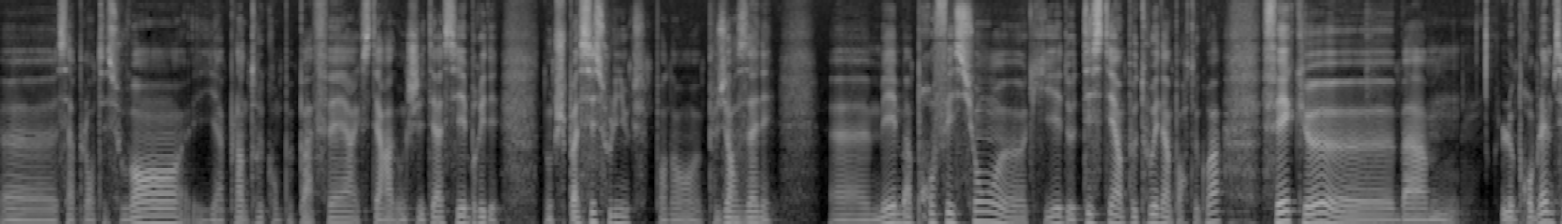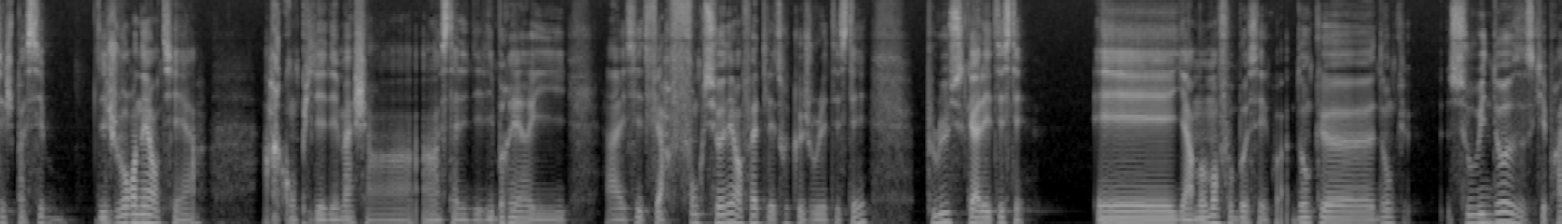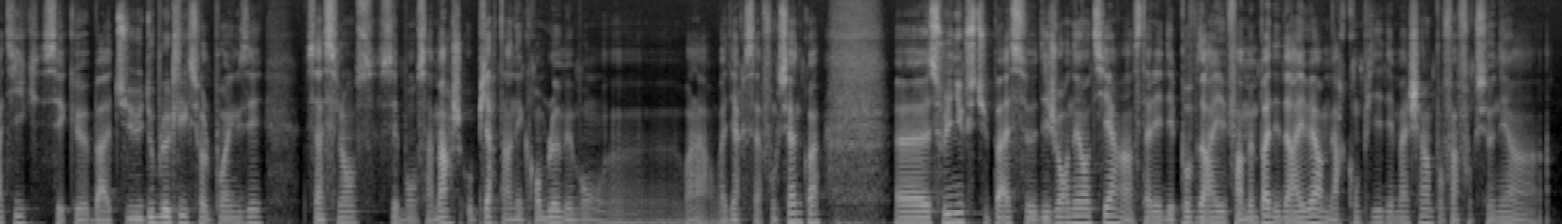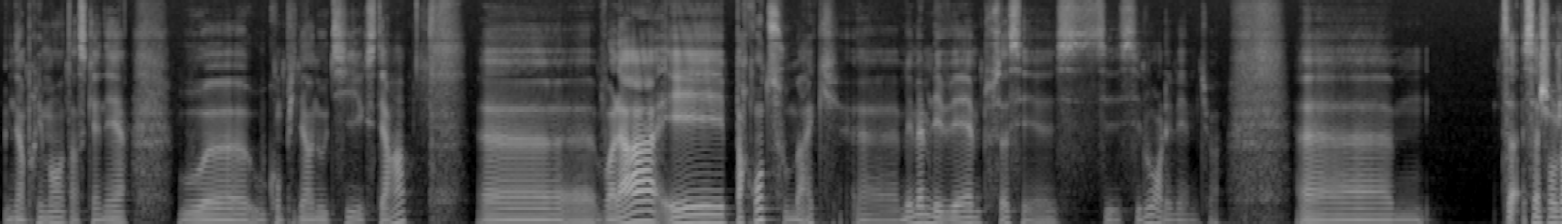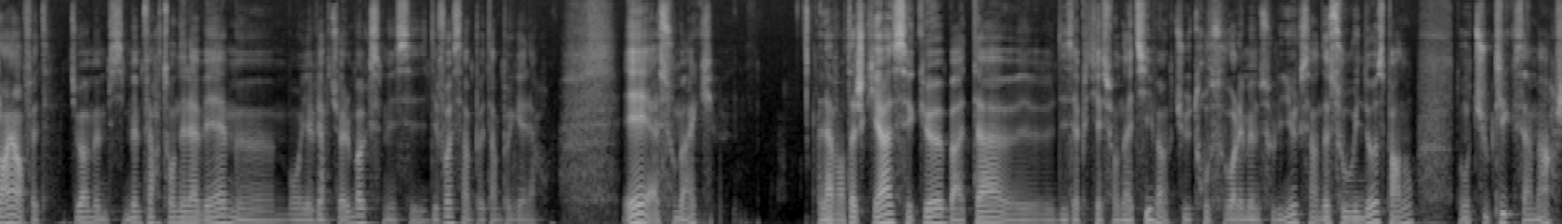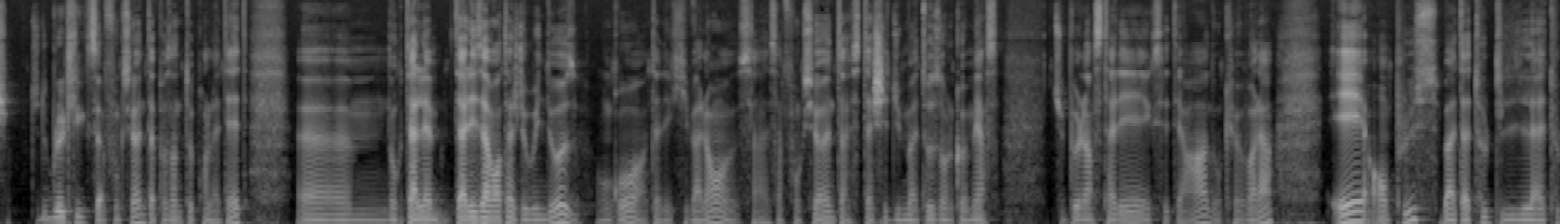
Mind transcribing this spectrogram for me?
Euh, ça plantait souvent, il y a plein de trucs qu'on peut pas faire, etc. Donc j'étais assez bridé. Donc je suis passé sous Linux pendant euh, plusieurs années. Euh, mais ma profession qui est de tester un peu tout et n'importe quoi fait que bah, le problème c'est que je passais des journées entières à recompiler des machins, à installer des librairies, à essayer de faire fonctionner en fait les trucs que je voulais tester, plus qu'à les tester. Et il y a un moment, faut bosser quoi. Donc, donc sous Windows, ce qui est pratique, c'est que bah, tu double-cliques sur le point .exe, ça se lance, c'est bon, ça marche. Au pire, tu as un écran bleu, mais bon, euh, voilà, on va dire que ça fonctionne, quoi. Euh, sous Linux, tu passes des journées entières à installer des pauvres drivers, enfin même pas des drivers, mais à recompiler des machins pour faire fonctionner une imprimante, un scanner ou, euh, compiler un outil, etc. voilà. Et par contre, sous Mac, mais même les VM, tout ça, c'est lourd les VM, tu vois. Ça, ça change rien en fait. Tu vois, même, si, même faire tourner la VM, euh, bon, il y a VirtualBox, mais des fois c'est un peu, un peu galère. Et sous Mac, L'avantage qu'il y a, c'est que bah, tu as euh, des applications natives, hein, tu trouves souvent les mêmes sous Linux, hein, sous Windows, pardon. Donc tu cliques, ça marche, tu double-cliques, ça fonctionne, tu n'as pas besoin de te prendre la tête. donc tu as, les avantages de Windows, en gros, hein, tu as l'équivalent, ça, fonctionne, tu achètes du matos dans le commerce, tu peux l'installer, etc. Donc euh, voilà. Et en plus, bah, tu as tout,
